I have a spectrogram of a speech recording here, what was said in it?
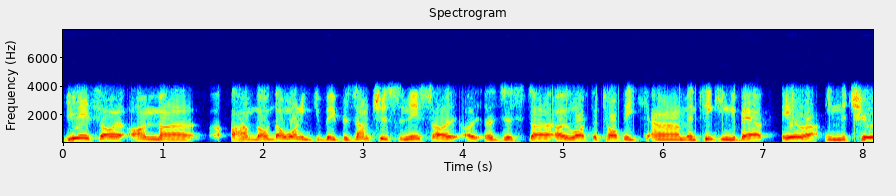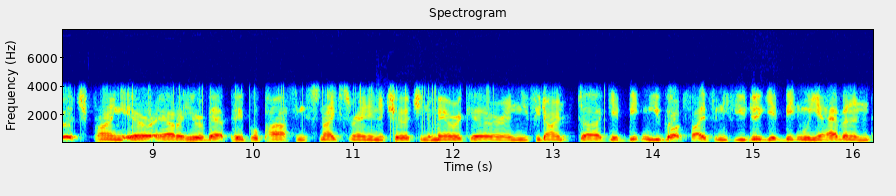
Yes, I, I'm. Uh, I'm not wanting to be presumptuous in this. I, I just uh, I like the topic um, and thinking about error in the church, praying error out. I hear about people passing snakes around in the church in America, and if you don't uh, get bitten, you've got faith, and if you do get bitten, when you haven't, and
